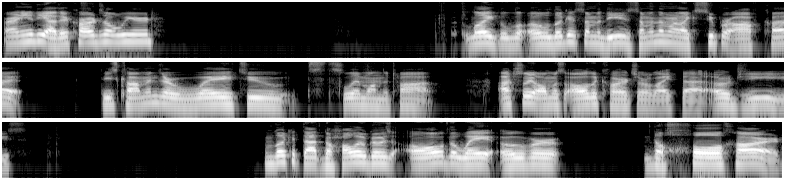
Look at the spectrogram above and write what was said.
Are any of the other cards all weird? Like, oh, look at some of these. Some of them are like super off cut. These commons are way too slim on the top. Actually, almost all the cards are like that. Oh, jeez. Look at that. The hollow goes all the way over the whole card.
